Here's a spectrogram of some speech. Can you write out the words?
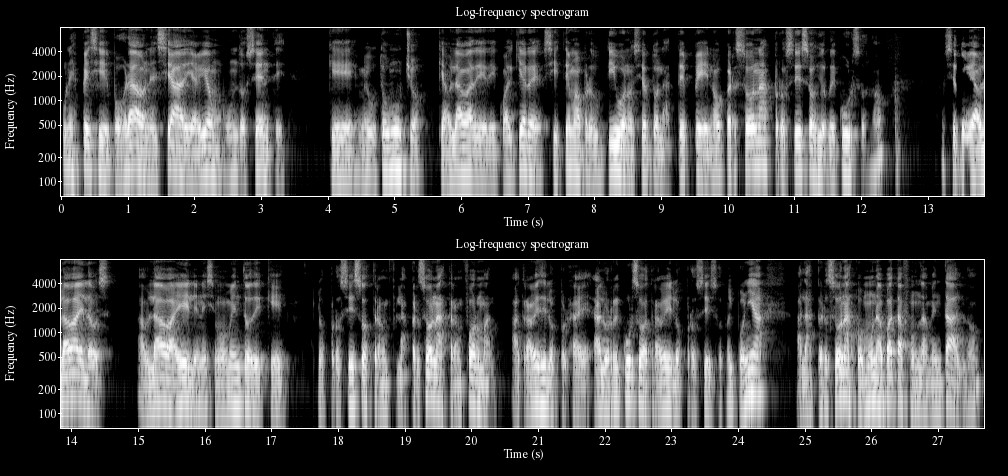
una especie de posgrado en el CIAD y había un, docente que me gustó mucho, que hablaba de, cualquier sistema productivo, ¿no es cierto? La TP, ¿no? Personas, procesos y recursos, ¿no? ¿No es cierto? Y hablaba de los, hablaba él en ese momento de que los procesos, las personas transforman a través de los, a los recursos a través de los procesos, ¿no? Y ponía a las personas como una pata fundamental, ¿no?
